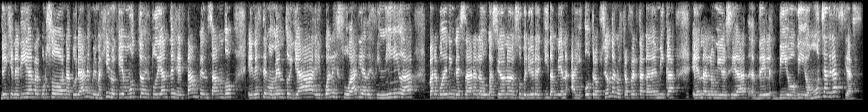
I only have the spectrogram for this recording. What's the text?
de ingeniería en recursos naturales. Me imagino que muchos estudiantes están pensando en este momento ya eh, cuál es su área definida para poder ingresar a la educación superior, aquí también hay otra opción de nuestra oferta académica en la Universidad del Bio Bio. Muchas gracias.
